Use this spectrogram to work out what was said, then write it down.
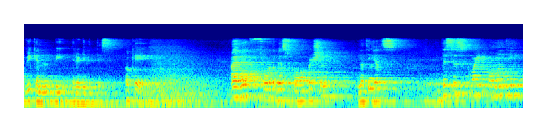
we can be ready with this. Okay. I hope for the best cooperation, nothing else. This is quite common thing.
